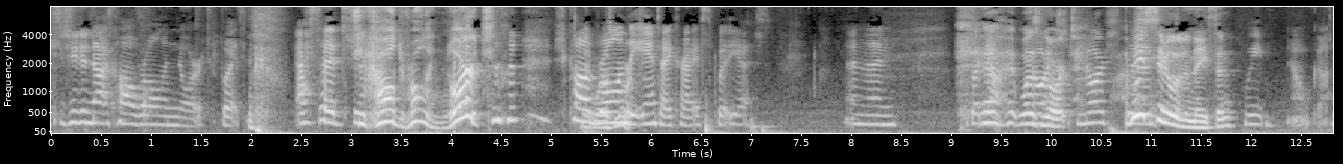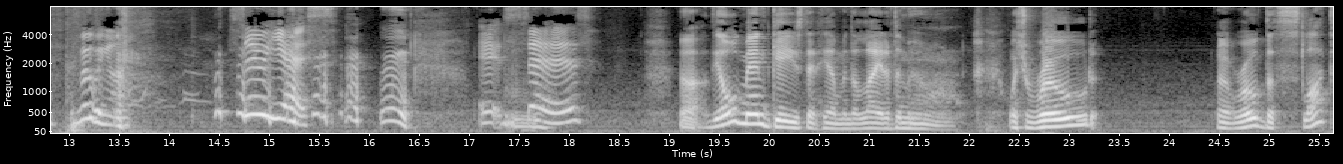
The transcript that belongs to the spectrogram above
She did not call Roland Nort, but I said She called Rolling Nort. she called Roland Nort. the Antichrist, but yes. And then but Yeah, no, it was Nort. Nort Are we the- similar to Nathan? we oh god. Moving on. so yes. It says Uh, the old man gazed at him in the light of the moon, which rode, uh, rode the slot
